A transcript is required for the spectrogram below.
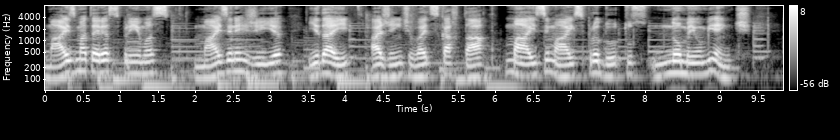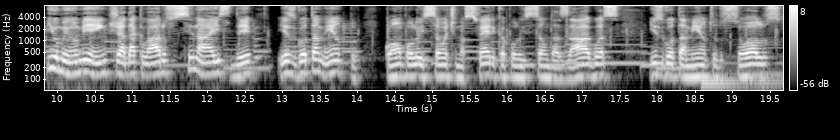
mais matérias-primas, mais energia e daí a gente vai descartar mais e mais produtos no meio ambiente. E o meio ambiente já dá claros sinais de esgotamento, com poluição atmosférica, poluição das águas, esgotamento dos solos,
